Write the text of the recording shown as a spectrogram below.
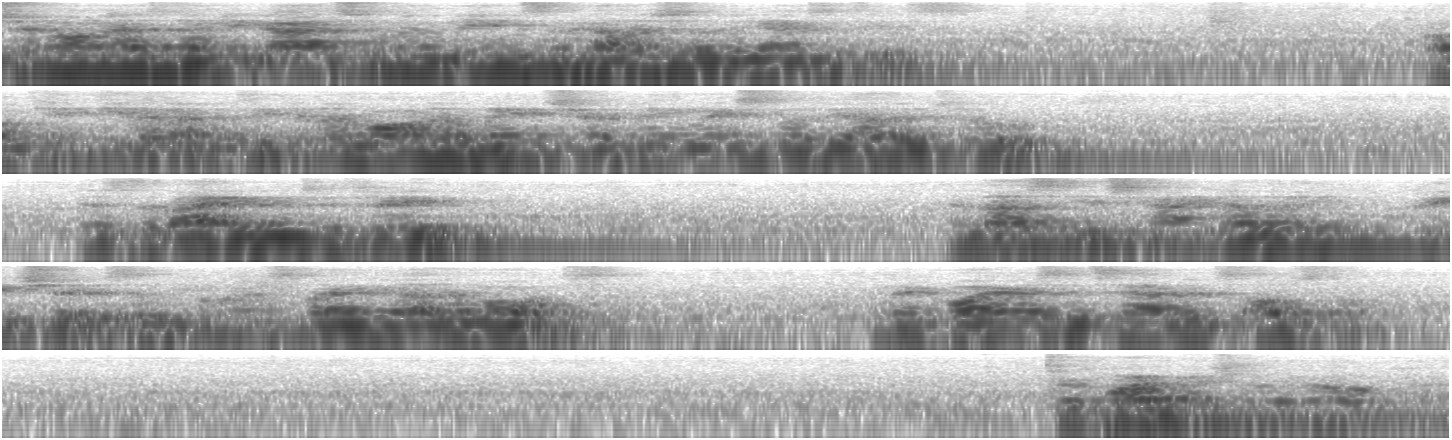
which are known as demigods, human beings, and hellish living entities. Okay, even a particular mode of nature being mixed with the other two is divided into three. And thus each kind of living creature is influenced by the other modes and acquires its habits also. Purport by Srila.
